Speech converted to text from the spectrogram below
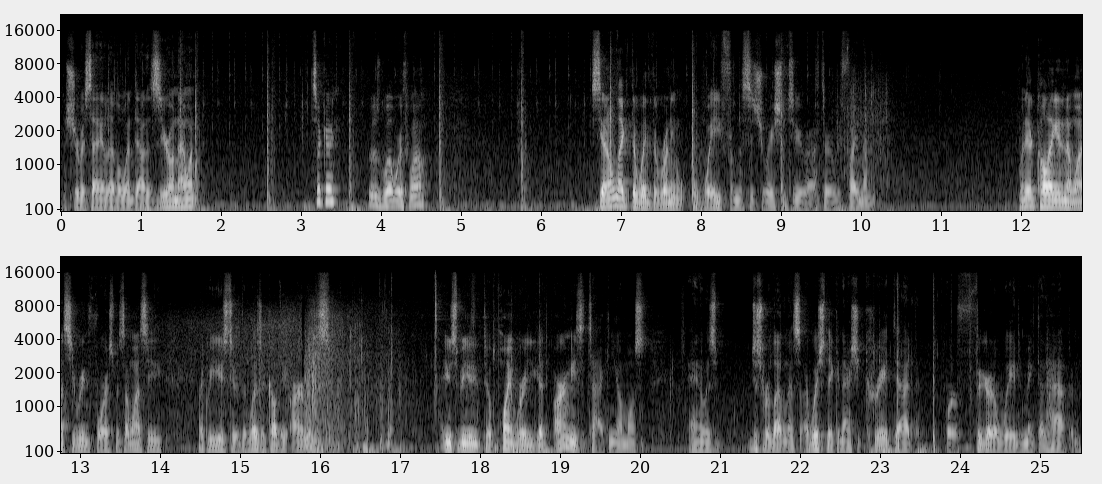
I'm sure my sanity level went down to zero on that one. It's okay. It was well worthwhile. See, I don't like the way they're running away from the situation, too, after we fight them. When they're calling in, I want to see reinforcements. I want to see, like we used to, the, what is it called? The armies. Used to be to a point where you get armies attacking you almost. And it was just relentless. I wish they can actually create that or figure out a way to make that happen.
